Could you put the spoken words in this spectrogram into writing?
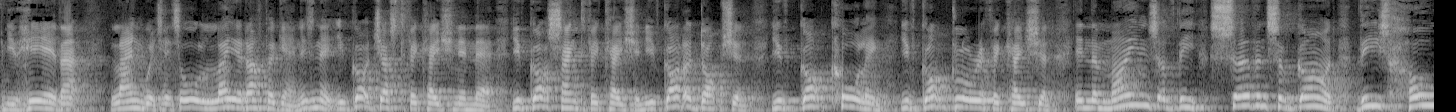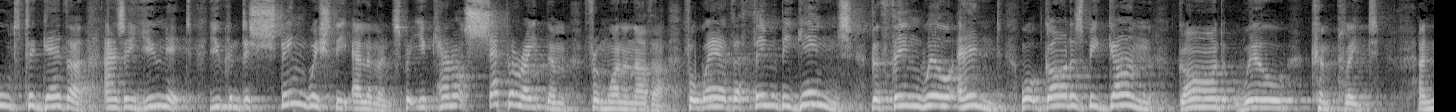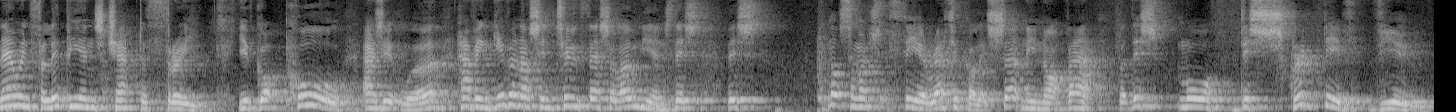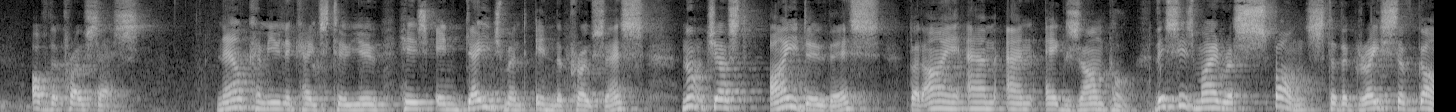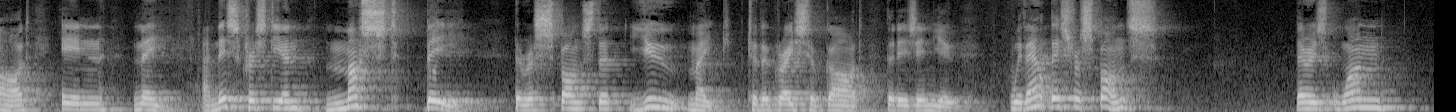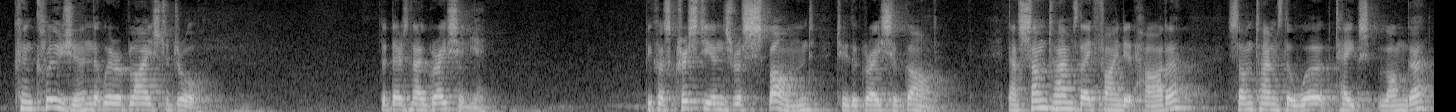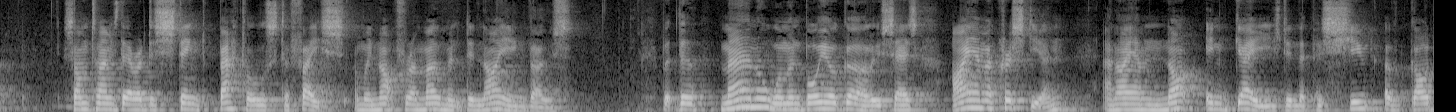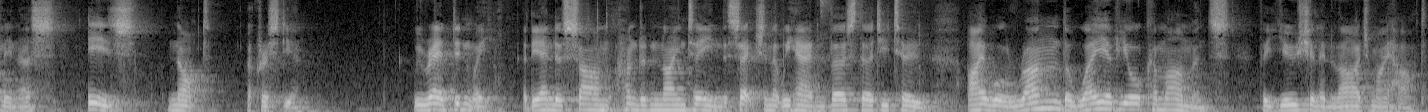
And you hear that language, it's all layered up again, isn't it? You've got justification in there, you've got sanctification, you've got adoption, you've got calling, you've got glorification. In the minds of the servants of God, these hold together as a unit. You can distinguish the elements, but you cannot separate them from one another. For where the thing begins, the thing will end. What God has begun, God will complete. And now in Philippians chapter 3, you've got Paul, as it were, having given us in 2 Thessalonians this, this not so much theoretical, it's certainly not that, but this more descriptive view of the process. Now communicates to you his engagement in the process, not just I do this, but I am an example. This is my response to the grace of God in me. And this, Christian, must be the response that you make to the grace of God that is in you. Without this response, there is one conclusion that we're obliged to draw that there's no grace in you. Because Christians respond to the grace of God. Now, sometimes they find it harder, sometimes the work takes longer, sometimes there are distinct battles to face, and we're not for a moment denying those. But the man or woman, boy or girl who says, I am a Christian and I am not engaged in the pursuit of godliness, is not a Christian. We read, didn't we, at the end of Psalm 119, the section that we had in verse 32 I will run the way of your commandments, for you shall enlarge my heart.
